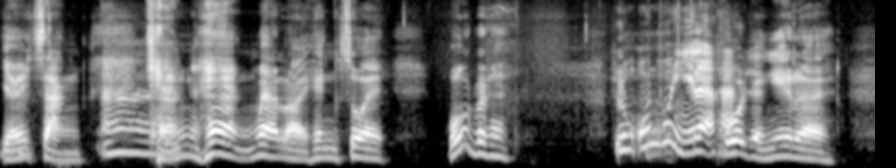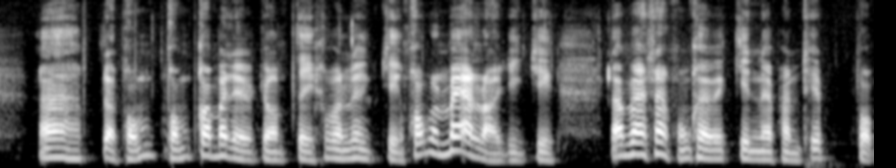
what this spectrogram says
อย่าไปสั่งอ่าแข็งแห้งไม่อร่อยเฮงซวยพูดไปเลยลุงอ้วนพูดอย่างนี้เลยเหรอค่ะพูดอย่างนี้เลยอ่าแต่ผมผมก็ไม่ได้โจมตีเขาเป็นเรื่องจริง เพราะมันไม่อร่อยจริง ๆ แล้วแม้ถ้าผมเคยไปกินในพันทิปผม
